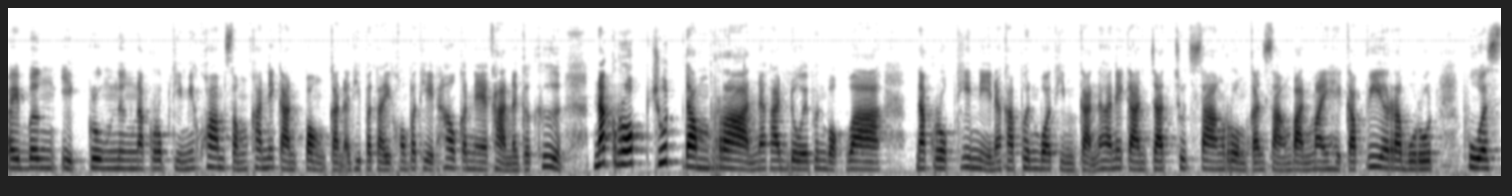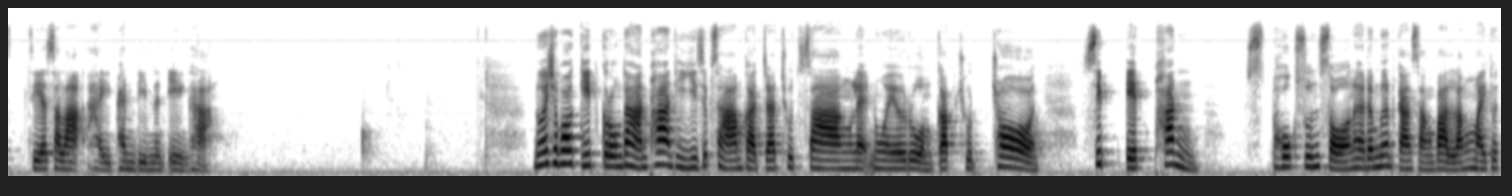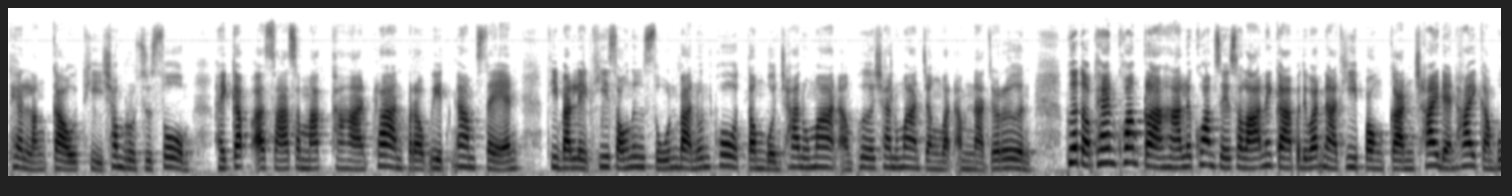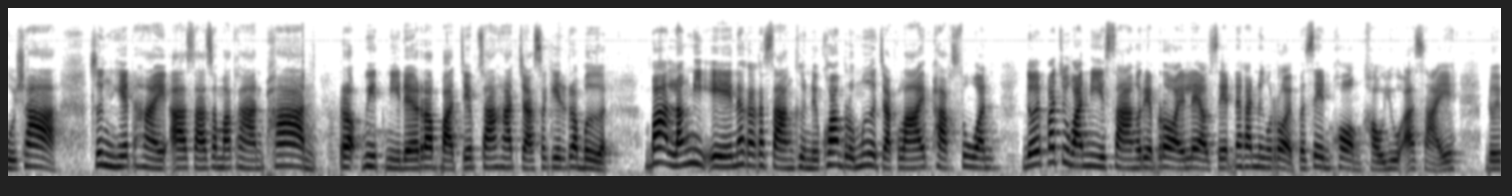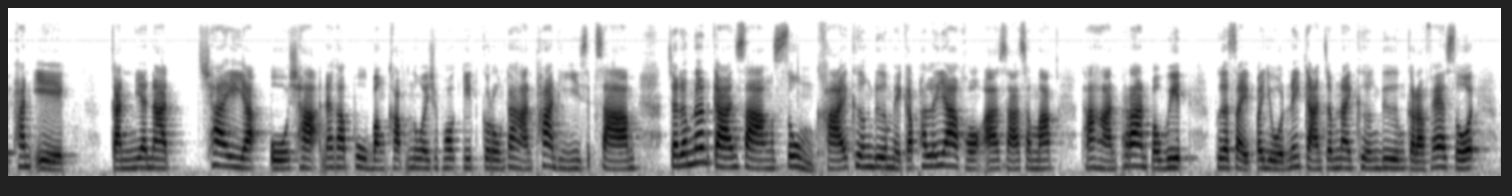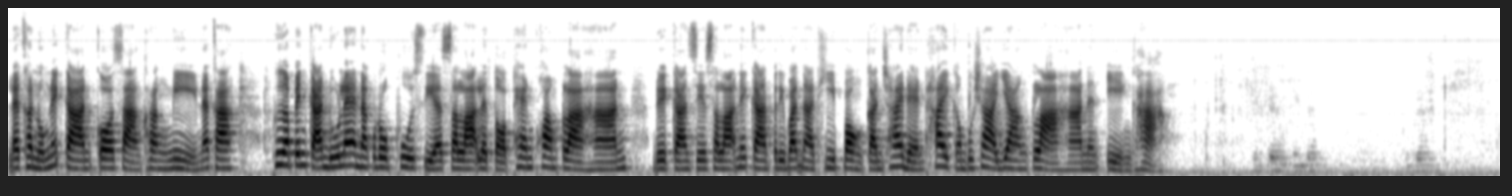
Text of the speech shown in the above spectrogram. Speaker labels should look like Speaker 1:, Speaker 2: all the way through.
Speaker 1: ไปเบิงอีกกลุ่มหนึ่งนักรบที่มีความสำคัญในการป้องกันอธิปไตยของประเทศเฮากันแน่ค่ะนั่นก็คือ นักรบชุดดำพรานนะคะ โดยเพิ่นบอกว่านักรบที่นี่นะคะเพิ่นบ่ถิ่มกันนะคะในการจัดชุดสร้างรวมกันสร้างบ้านใหม่ให้กับวีรบุรุษผู้เสียสละให้แผ่นดินนั่นเองค่ะหน่วยเฉพาะกิจกรมทหารผ่านที่ 23 ค่ะจัดชุดสร้างและหน่วยรวมกับชุดช่อ11พัน 602นะคะดำเนินการสั่งบ้านหลังใหม่ทดแทนหลังเก่าที่ช่ำรุดสุดโทมให้กับอาสาสมัครทหารพรานประวิตรงามแสน ที่บ้านเลขที่ 210 บ้านนุ่นโพธิ์ตำบลชานุมานอำเภอชานุมานจังหวัดอำนาจเจริญ เพื่อตอบแทนความกล้าหาญและความเสียสละในการปฏิบัติหน้าที่ป้องกันชายแดนไทยกัมพูชา ซึ่งเฮ็ดให้อาสาสมัครทหารพราน ประวิตรนี่ได้รับบาดเจ็บสาหัสจากสะเก็ดระเบิด บ้านหลังนี้เองนะคะก็สร้างขึ้นด้วยความร่วมมือจากหลายภาคส่วน โดยปัจจุบันนี้สร้างเรียบร้อยแล้วเสร็จนะคะ100%พร้อมเขาอยู่อาศัย โดยพันเอก กัญญนัทชัยยะโอชะนะคะผู้บังคับหน่วยเฉพาะกิจกรมทหารผ่านที่ 23 จะดำเนินการสร้างสุ่มขายเครื่องดื่มให้กับภรรยาของอาสาสมัคร ทหารพรานประวิทย์เพื่อใส่ประโยชน์ในการจำหน่ายเครื่องดื่มกาแฟสด และขนมในการก่อสร้างครั้งนี้นะคะ เพื่อเป็นการดูแลนักรบผู้เสียสละและตอบแทนความกล้าหาญโดยการเสียสละในการปฏิบัติหน้าที่ป้องกันชายแดนไทยกัมพูชาอย่างกล้าหาญนั่นเองค่ะ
